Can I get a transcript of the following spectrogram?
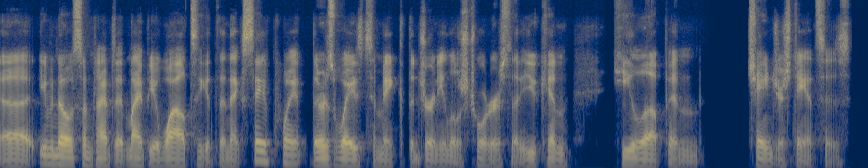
uh, even though sometimes it might be a while to get to the next save point, there's ways to make the journey a little shorter so that you can heal up and change your stances.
